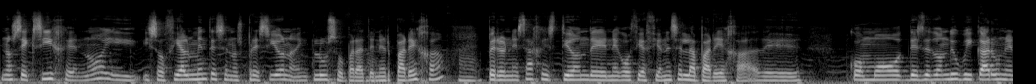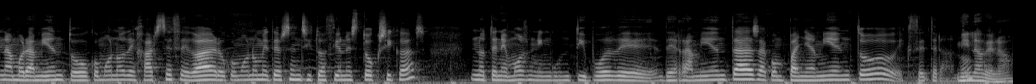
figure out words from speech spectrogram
nos exigen, ¿no? Y, y socialmente se nos presiona incluso para tener pareja, pero en esa gestión de negociaciones en la pareja, de cómo, desde dónde ubicar un enamoramiento, o cómo no dejarse cegar, o cómo no meterse en situaciones tóxicas, no tenemos ningún tipo de, de herramientas, acompañamiento, etcétera. ¿no? Ni nada de nada.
